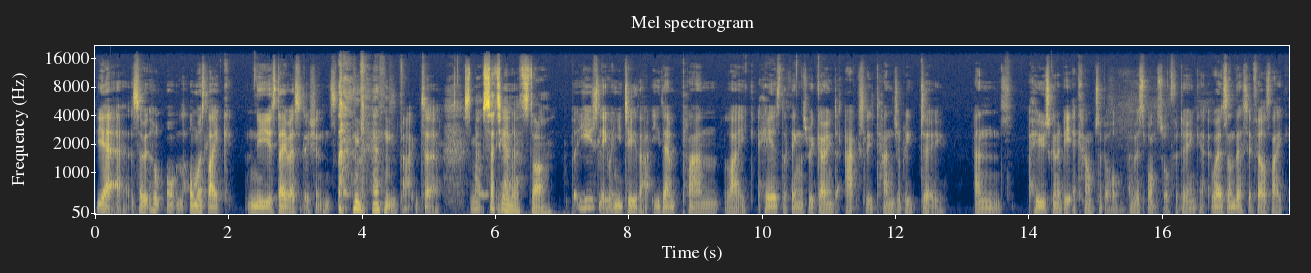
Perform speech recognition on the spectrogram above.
Yeah. So it's al- al- almost like New Year's Day resolutions, and then back to. It's about setting a Yeah. north star. But usually, when you do that, you then plan like, here's the things we're going to actually tangibly do, and who's going to be accountable and responsible for doing it. Whereas on this, it feels like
